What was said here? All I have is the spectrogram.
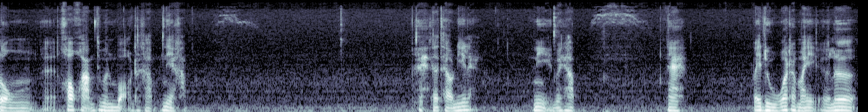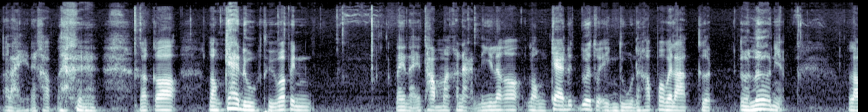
ตรงข้อความที่มันบอกนะครับ เนี่ยครับแต่แถวๆนี้แหละ นี่เห็นไหมครับ ไปดูว่าทำไมเออร์เลอร์อะไรนะครับ แล้วก็ลองแก้ดูถือว่าเป็นไหนๆทำมาขนาดนี้แล้วก็ลองแก้ด้วยตัวเองดูนะครับว่าเวลาเกิดเออร์เลอร์เนี่ยเรา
